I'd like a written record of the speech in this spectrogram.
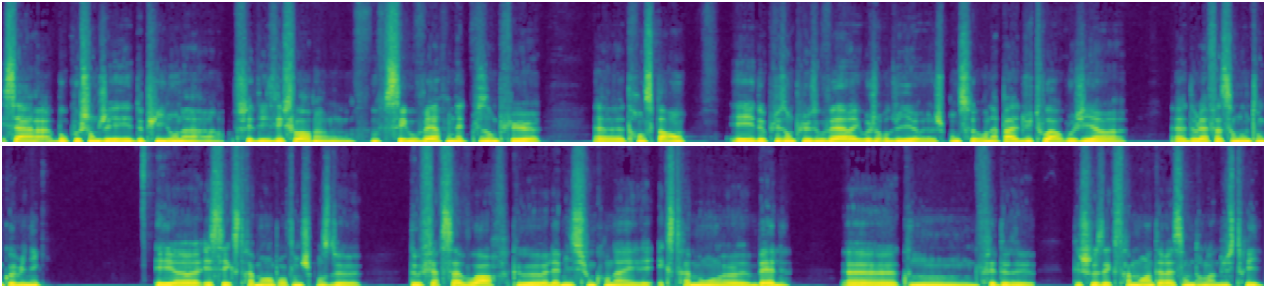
et ça a beaucoup changé depuis. On a fait des efforts, on, s'est ouvert, on est de plus en plus euh, euh, transparent et de plus en plus ouvert. Et aujourd'hui, je pense qu'on n'a pas du tout à rougir de la façon dont on communique. Et, et c'est extrêmement important, je pense, de, faire savoir que la mission qu'on a est extrêmement euh, belle, euh, qu'on fait des choses extrêmement intéressantes dans l'industrie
